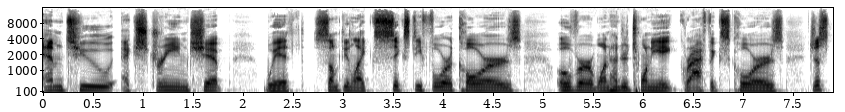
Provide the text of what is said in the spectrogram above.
M2 Extreme chip with something like 64 cores, over 128 graphics cores, just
